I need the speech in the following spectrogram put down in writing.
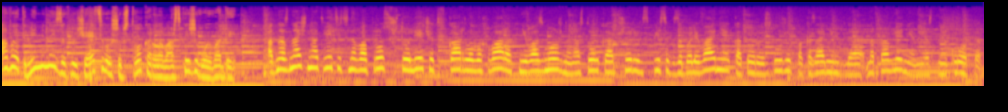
а в этом именно и заключается волшебство карловарской живой воды. Однозначно ответить на вопрос, что лечат в Карловых Варах, невозможно. Настолько обширен список заболеваний, которые служат показанием для направления местные курорты.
